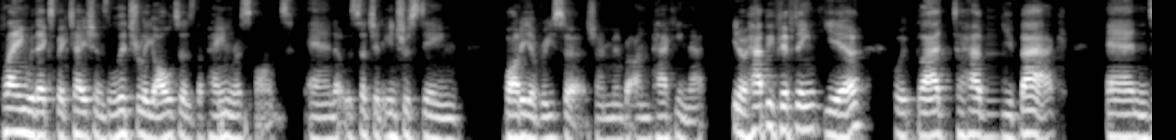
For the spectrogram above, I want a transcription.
playing with expectations literally alters the pain response. And it was such an interesting body of research. I remember unpacking that. You know, happy 15th year. We're glad to have you back. And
